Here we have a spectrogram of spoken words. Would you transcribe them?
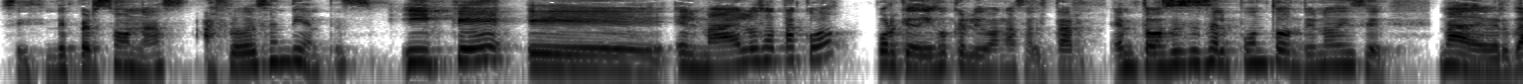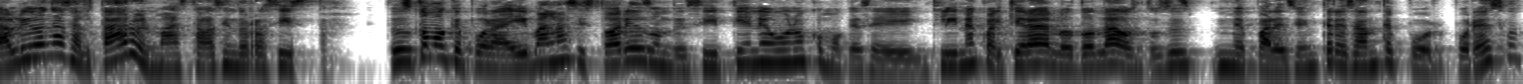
Sí, de personas afrodescendientes y que eh, el MAE los atacó porque dijo que lo iban a asaltar. Entonces es el punto donde uno dice, nada, ¿de verdad lo iban a asaltar o el MAE estaba siendo racista? Entonces como que por ahí van las historias donde sí tiene uno como que se inclina a cualquiera de los dos lados. Entonces me pareció interesante por, por eso.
